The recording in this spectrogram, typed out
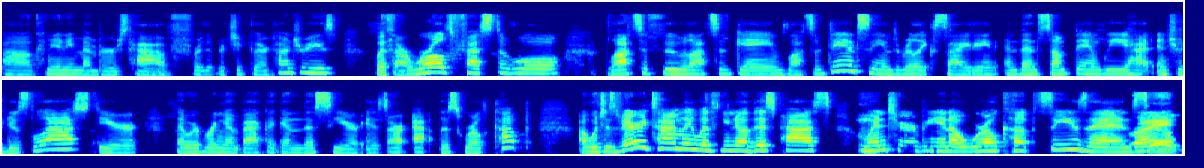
uh, community members have for the particular countries with our World Festival, lots of food, lots of games, lots of dancing, it's really exciting. And then something we had introduced last year that we're bringing back again this year is our Atlas World Cup, uh, which is very timely with, you know, this past winter being a World Cup season. Right. So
